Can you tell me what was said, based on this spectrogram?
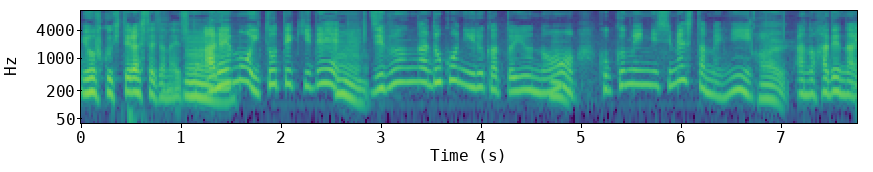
洋服着てらしたじゃないですか、はい、あれも意図的で、うん、自分がどこにいるかというのを国民に示すために、うん、あの派手な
